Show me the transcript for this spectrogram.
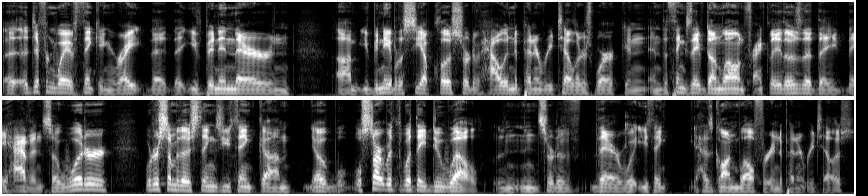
a, a different way of thinking, right? That that you've been in there and um, you've been able to see up close sort of how independent retailers work and, and the things they've done well, and frankly, those that they, they haven't. So, what are what are some of those things you think? Um, you know, we'll start with what they do well, and, and, sort of there, what you think has gone well for independent retailers.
